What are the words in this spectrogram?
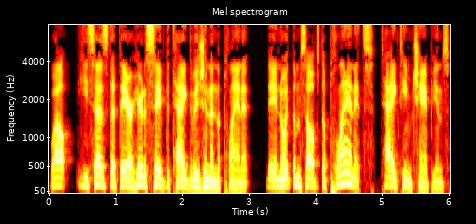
Well, he says that they are here to save the tag division and the planet. They anoint themselves the planet's tag team champions.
